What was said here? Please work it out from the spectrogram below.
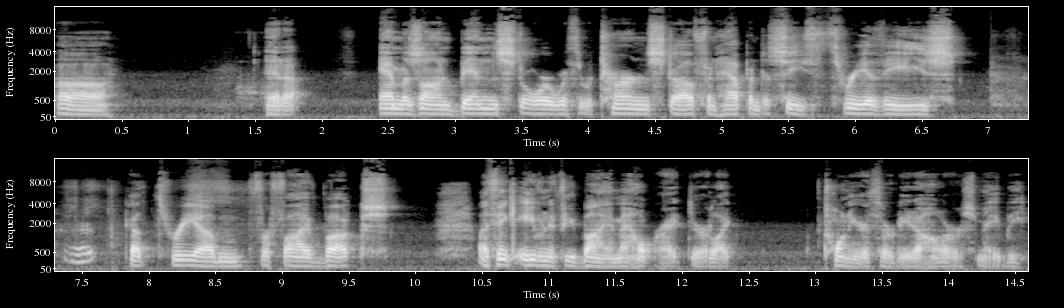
uh, at an Amazon bin store with return stuff and happened to see three of these. Got three of them for five bucks. I think even if you buy them outright, they're like twenty or thirty dollars, maybe.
